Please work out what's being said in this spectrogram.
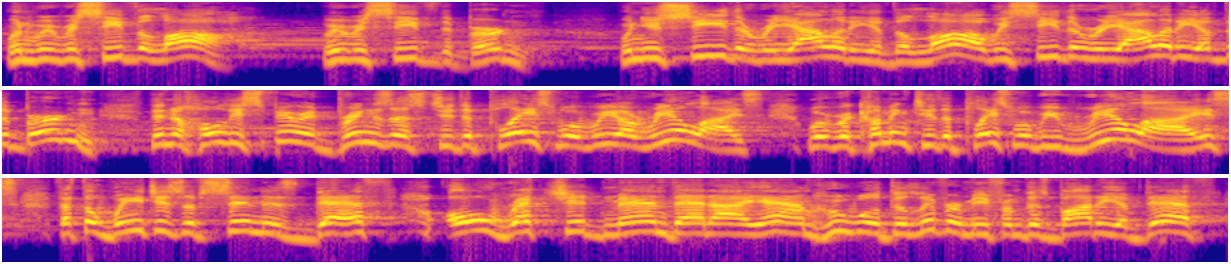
When we receive the law, we receive the burden. When you see the reality of the law, we see the reality of the burden. Then the Holy Spirit brings us to the place where we are realized, where we're coming to the place where we realize that the wages of sin is death. Oh, wretched man that I am, who will deliver me from this body of death?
